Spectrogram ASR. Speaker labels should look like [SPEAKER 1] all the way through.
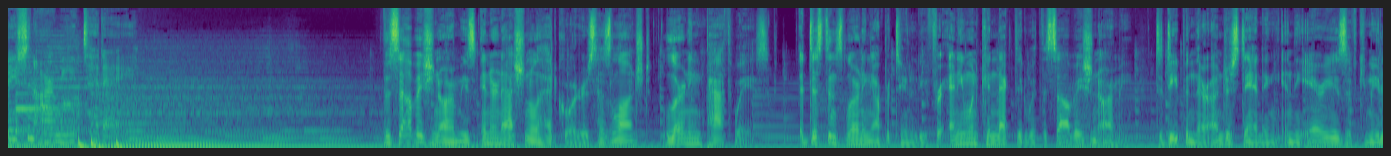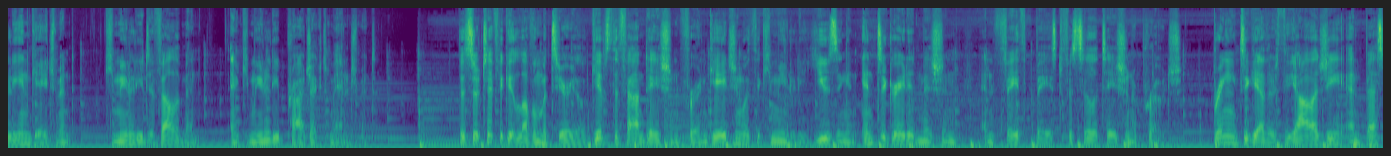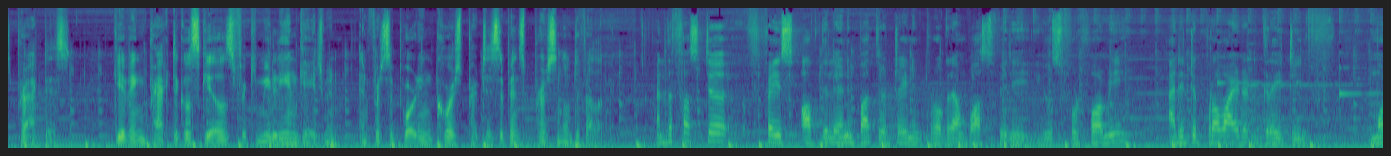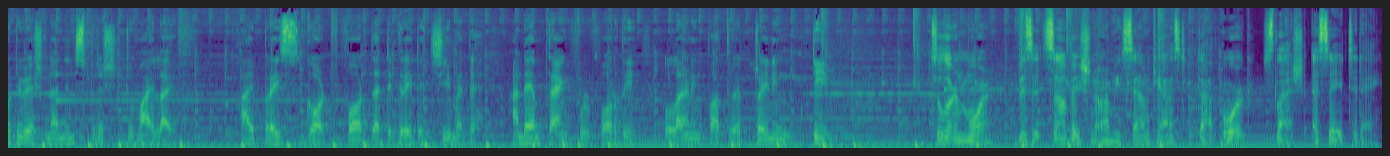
[SPEAKER 1] Salvation Army today.
[SPEAKER 2] The Salvation Army's international headquarters has launched Learning Pathways, a distance learning opportunity for anyone connected with the Salvation Army to deepen their understanding in the areas of community engagement, community development, and community project management. The certificate level material gives the foundation for engaging with the community using an integrated mission and faith based facilitation approach, bringing together theology and best practice, giving practical skills for community engagement and for supporting course participants' personal development.
[SPEAKER 3] And the first uh, phase of the Learning Pathway training program was very useful for me and it provided great inf- motivation and inspiration to my life. I praise God for that great achievement and I am thankful for the Learning Pathway training team.
[SPEAKER 2] To learn more, visit salvationarmysoundcast.org/sa today.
